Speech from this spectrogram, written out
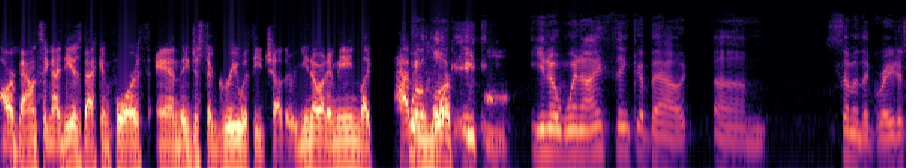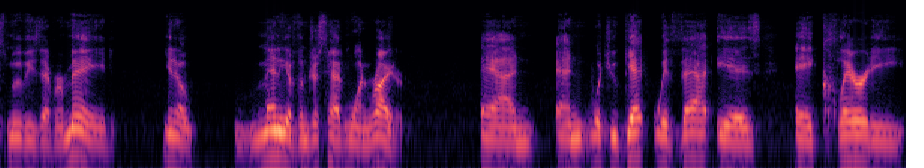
are bouncing ideas back and forth and they just agree with each other. You know what I mean? Like having well, more look, people. It, you know, when I think about um, some of the greatest movies ever made, you know, many of them just had one writer. And and what you get with that is a clarity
